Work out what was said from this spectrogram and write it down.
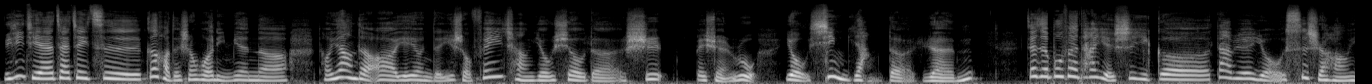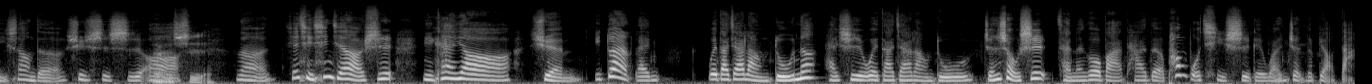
林信杰在这次更好的生活里面呢，同样的啊，也有你的一首非常优秀的诗被选入《有信仰的人》。在这部分，它也是一个大约有四十行以上的叙事诗啊。是。那先请信杰老师，你看要选一段来为大家朗读呢，还是为大家朗读整首诗，才能够把他的磅礴气势给完整的表达？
